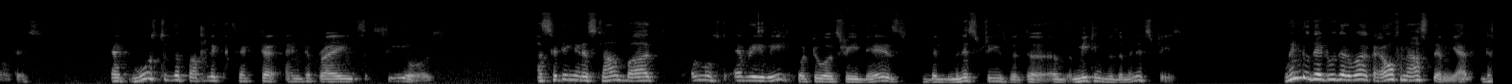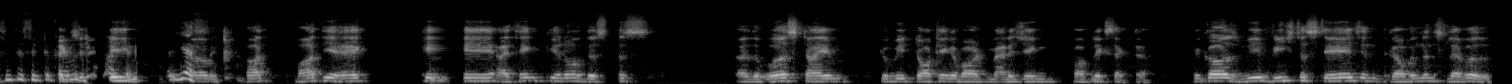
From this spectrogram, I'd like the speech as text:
notice that most of the public sector enterprise CEOs are sitting in Islamabad almost every week for two or three days with ministries, with the uh, meetings with the ministries. When do they do their work? I often ask them, yeah, doesn't this interfere Actually, with Yes. Uh, but, but I think, you know, this is uh, the worst time to be talking about managing public sector because we've reached a stage in the governance level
